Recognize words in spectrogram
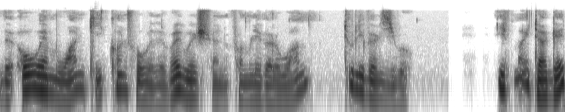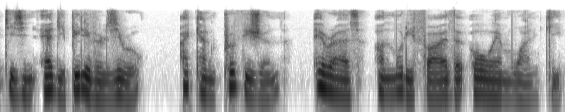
the OM1 key controls the regression from level 1 to level 0. If my target is in RDP level 0, I can provision, erase and modify the OM1 key.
